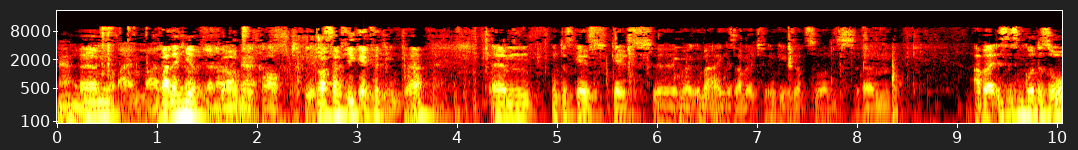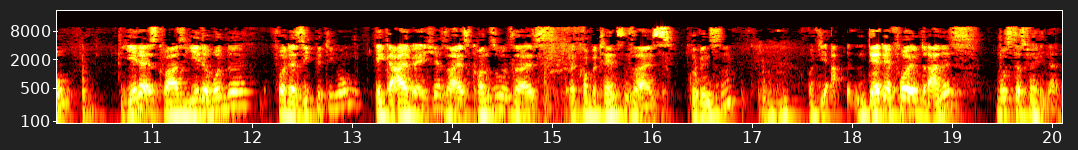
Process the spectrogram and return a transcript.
Ja? Ähm, einmal weil er hier ja, auch gekauft. Du hast halt viel Geld verdient, ja. Ähm, und das Geld, Geld äh, immer, immer eingesammelt im Gegensatz zu uns. Ähm, aber es ist im Grunde so, jeder ist quasi jede Runde vor der Siegbedingung, egal welche, sei es Konsul, sei es äh, Kompetenzen, sei es Provinzen. Und die, der, der vor ihm dran ist, muss das verhindern.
